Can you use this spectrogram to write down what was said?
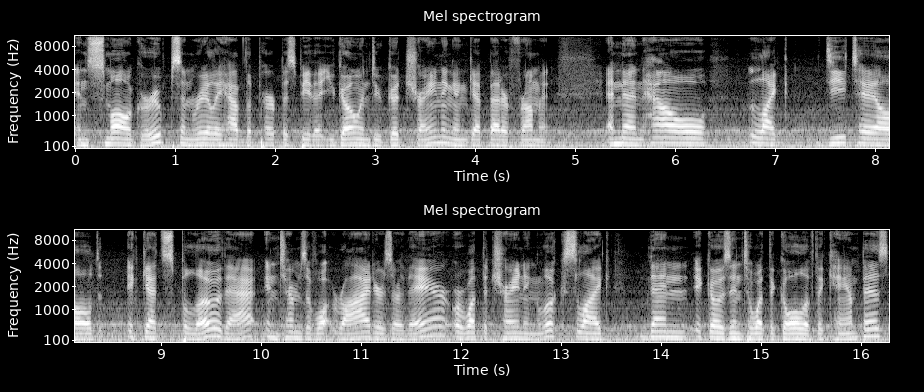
in small groups and really have the purpose be that you go and do good training and get better from it. And then how like detailed it gets below that in terms of what riders are there or what the training looks like, then it goes into what the goal of the camp is.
